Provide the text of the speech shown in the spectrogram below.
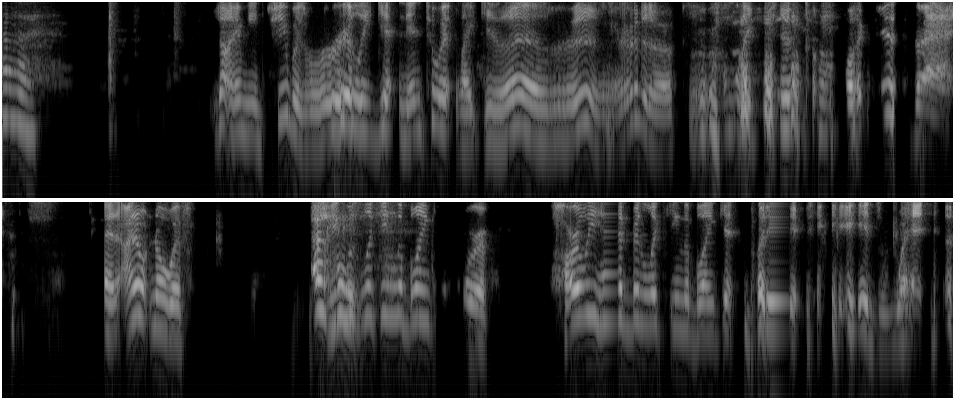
uh, No, I mean, she was really getting into it. Like, I'm like, what the fuck is that? And I don't know if she was licking the blanket or if Harley had been licking the blanket, but it, it's wet.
